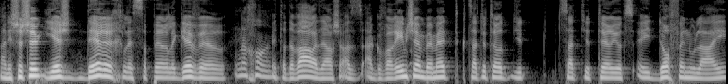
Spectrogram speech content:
אני חושב שיש דרך לספר לגבר נכון. את הדבר הזה. אז הגברים שהם באמת קצת יותר, קצת יותר יוצאי דופן אולי,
